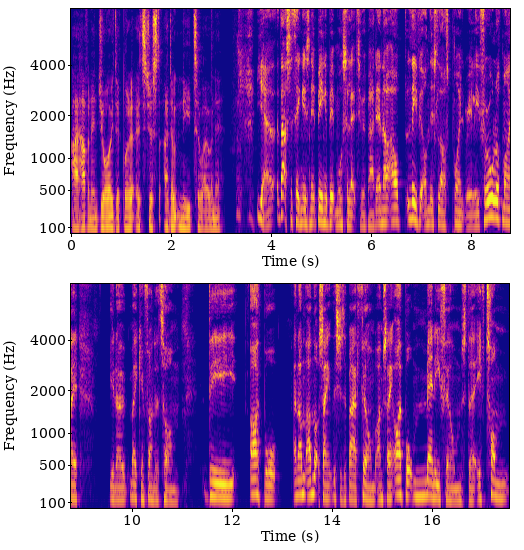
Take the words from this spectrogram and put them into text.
I haven't enjoyed it, but it's just I don't need to own it. Yeah, that's the thing, isn't it? Being a bit more selective about it. And I'll leave it on this last point, really. For all of my, you know, making fun of Tom, the I've bought, and I'm I'm not saying this is a bad film. I'm saying I've bought many films that if Tom,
